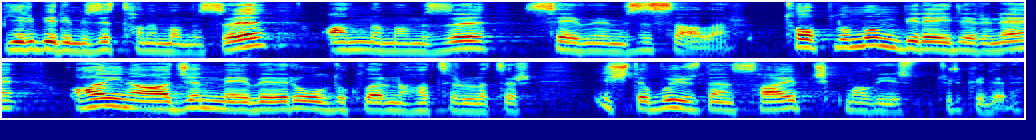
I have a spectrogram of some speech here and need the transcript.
Birbirimizi tanımamızı, anlamamızı, sevmemizi sağlar. Toplumun bireylerine aynı ağacın meyveleri olduklarını hatırlatır. İşte bu yüzden sahip çıkmalıyız türkülere.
